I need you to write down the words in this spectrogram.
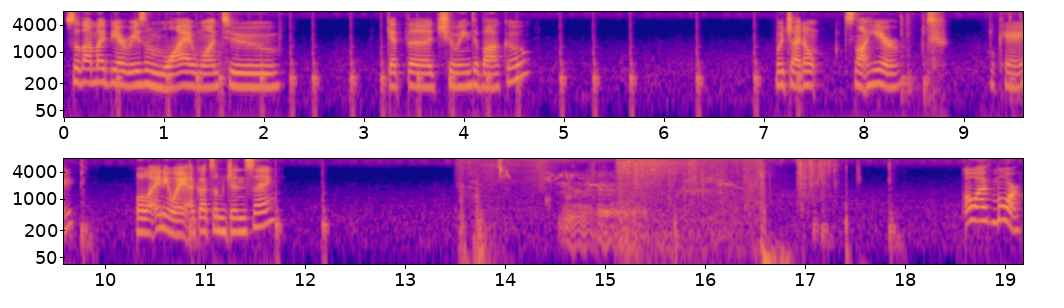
So that might be a reason why I want to get the chewing tobacco. Which I don't, it's not here. okay. Well, anyway, I got some ginseng. Oh, I have more.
